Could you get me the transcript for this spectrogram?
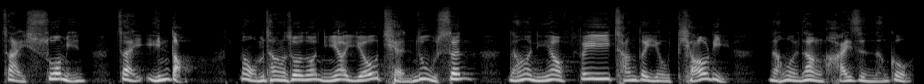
在说明、在引导。那我们常常说说，你要由浅入深，然后你要非常的有条理，然后让孩子能够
